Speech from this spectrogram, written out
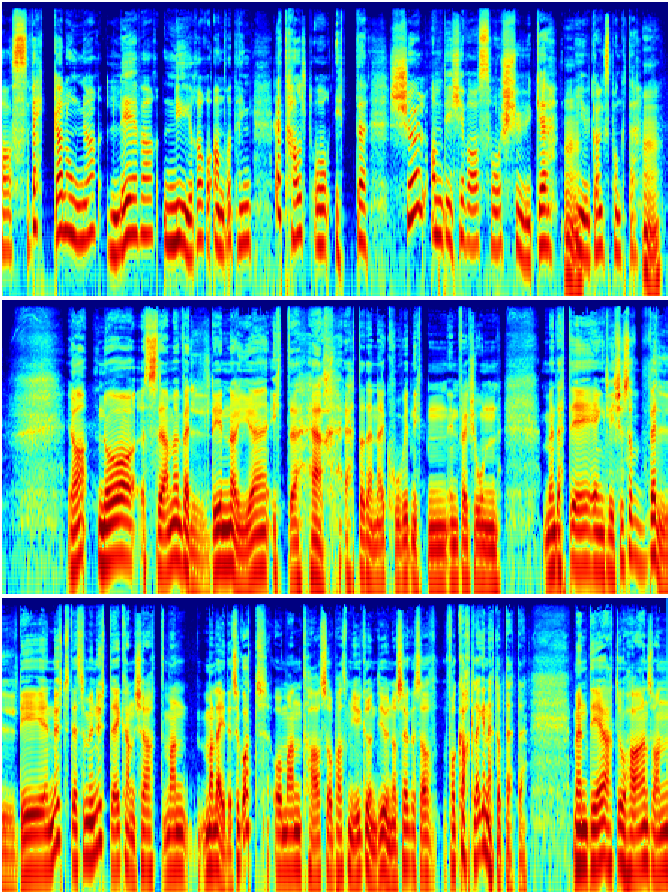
har svekka lunger, lever, nyrer og andre ting et halvt år etter, Selv om de ikke var så syke Mm. i utgangspunktet. Ja, nå ser vi veldig nøye etter her, etter denne covid-19-infeksjonen. Men dette er egentlig ikke så veldig nytt. Det som er nytt, er kanskje at man, man leter så godt, og man tar såpass mye grundige undersøkelser for å kartlegge nettopp dette. Men det at du har en sånn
